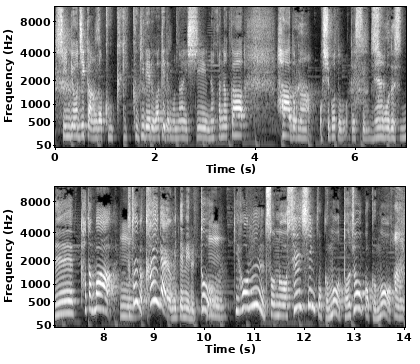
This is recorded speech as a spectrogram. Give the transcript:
診療時間が区切れるわけでもないし、なかなかハードなお仕事ですよね。そうですね。ただまあ、うん例えば海外を見てみると、うん基本、その先進国も途上国も、はい。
